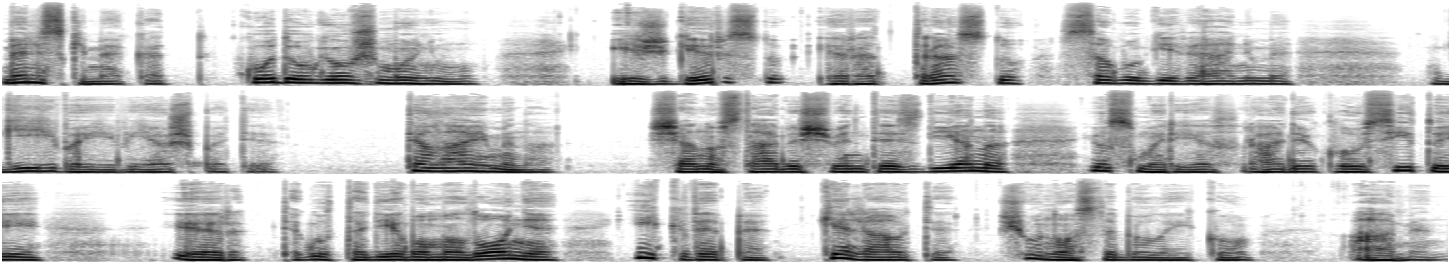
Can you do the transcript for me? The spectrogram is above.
Melskime, kad kuo daugiau žmonių išgirstų ir atrastų savo gyvenime gyvą į viešpatį. Te laimina šią nuostabią šventės dieną jūs Marijos radijo klausytojai ir tegul ta Dievo malonė įkvepia keliauti šiuo nuostabiu laiku. Amen.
